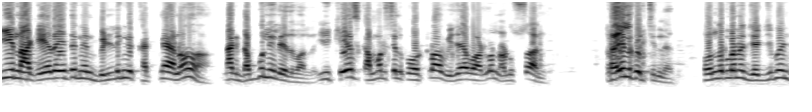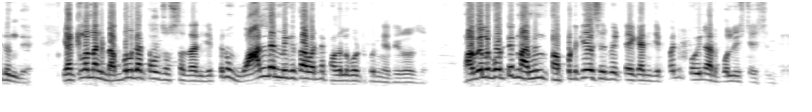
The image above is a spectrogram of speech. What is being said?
ఈ నాకు ఏదైతే నేను బిల్డింగ్ కట్టినానో నాకు డబ్బులు లేదు వాళ్ళు. ఈ కేసు కమర్షియల్ కోర్టులో విజయవాడలో నడుస్తుంది. ట్రయల్కి వచ్చింది అది. తొందరలోనే జడ్జిమెంట్ ఉంది. ఎట్లా నాకు డబ్బులు కట్టాల్సి వస్తుంది అని చెప్పి వాళ్ళే మిగతావన్నీ పగలు కొట్టుకున్నారు ఈరోజు. పగలు కొట్టి నా మీద తప్పుడు పెట్టాయి పెట్టాకని చెప్పని పోయినారు పోలీస్ స్టేషన్కి.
